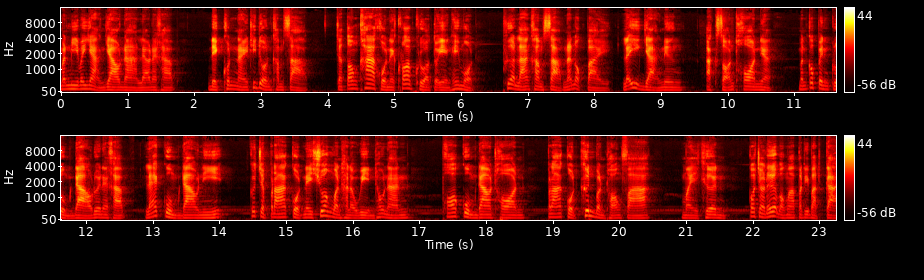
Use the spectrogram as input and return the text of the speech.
มันมีมาอย่างยาวนานแล้วนะครับ เด็กคนไหนที่โดนคำสาปจะต้องฆ่าคนในครอบครัวตัวเองให้หมด เพื่อล้างคำสาปนั้นออกไป และอีกอย่างหนึ่งอักษรทอนเนี่ยมันก็เป็นกลุ่มดาวด้วยนะครับ และกลุ่มดาวนี้ก็จะปรากฏในช่วงวันฮาโลวีนเท่านั้น พอกลุ่มดาวทอนปรากฏขึ้นบนท้องฟ้า ไมเคิลก็จะเริ่มออกมาปฏิบัติการ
